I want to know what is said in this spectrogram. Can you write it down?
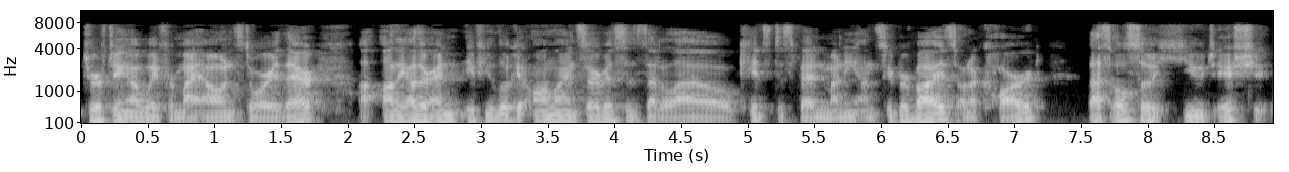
drifting away from my own story there. Uh, on the other end, if you look at online services that allow kids to spend money unsupervised on a card, that's also a huge issue.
